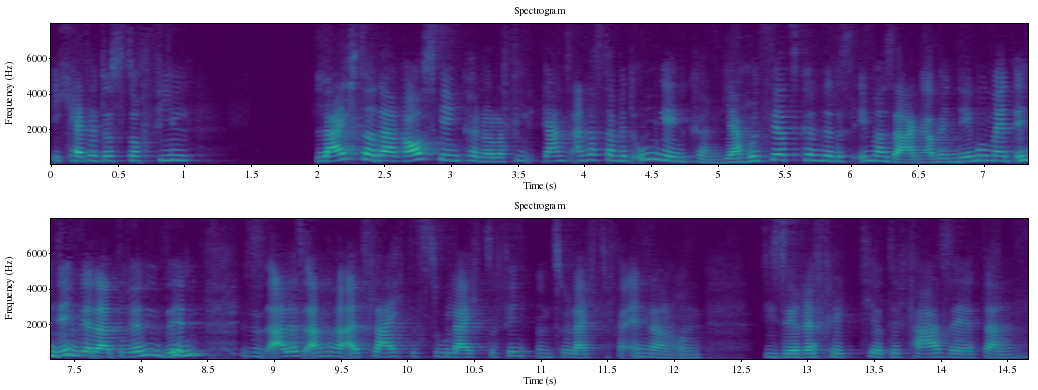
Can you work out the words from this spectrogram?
Ich hätte das doch viel leichter da rausgehen können oder viel ganz anders damit umgehen können. Ja, rückwärts können wir das immer sagen, aber in dem Moment, in dem wir da drin sind, ist es alles andere als leicht, das so leicht zu finden und so leicht zu verändern und diese reflektierte Phase dann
